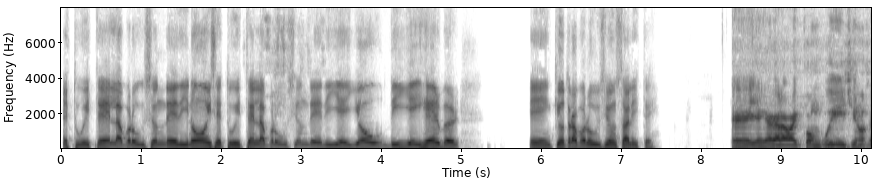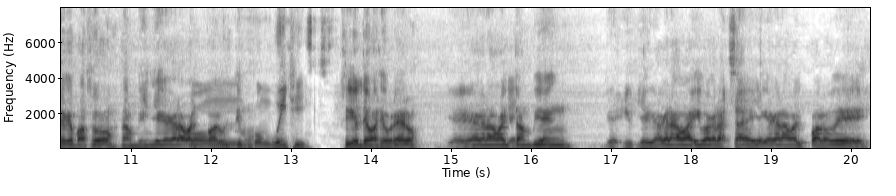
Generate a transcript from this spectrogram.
estuviste en la producción de Dinois, estuviste en la producción de DJ Joe, DJ Herbert. ¿En qué otra producción saliste? Eh, llegué a grabar con Wichi, no sé qué pasó. También llegué a grabar para el último. ¿Con Wichi? Sí, el de Barrio Obrero. Llegué a grabar también. Llegué a grabar, iba a ¿sabes? Llegué a grabar para lo de.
